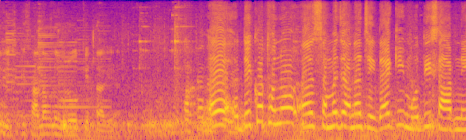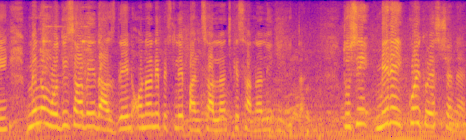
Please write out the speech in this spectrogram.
ਵਿੱਚ ਕਿਸਾਨਾਂ ਵੱਲੋਂ ਵਿਰੋਧ ਕੀਤਾ ਗਿਆ। ਦੇਖੋ, ਤੁਹਾਨੂੰ ਸਮਝ ਆਣਾ ਚਾਹੀਦਾ ਹੈ ਕਿ ਮੋਦੀ ਸਾਹਿਬ ਨੇ, ਮੈਨੂੰ ਮੋਦੀ ਸਾਹਿਬ ਇਹ ਦੱਸ ਦੇਣ, ਉਹਨਾਂ ਨੇ ਪਿਛਲੇ 5 ਸਾਲਾਂ 'ਚ ਕਿਸਾਨਾਂ ਲਈ ਕੀ ਕੀਤਾ। ਤੁਸੀਂ, ਮੇਰੇ ਇੱਕੋ ਹੀ ਕੁਐਸਚਨ ਹੈ,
